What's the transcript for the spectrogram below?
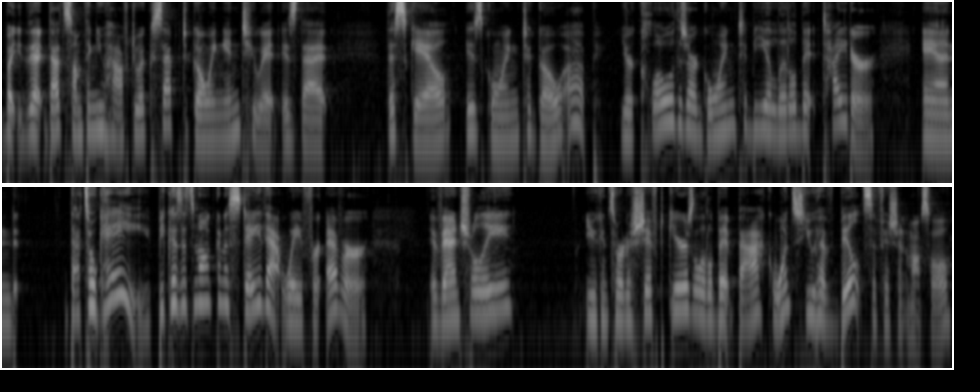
but that that's something you have to accept going into it is that the scale is going to go up. Your clothes are going to be a little bit tighter and that's okay because it's not going to stay that way forever. Eventually, you can sort of shift gears a little bit back once you have built sufficient muscle.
